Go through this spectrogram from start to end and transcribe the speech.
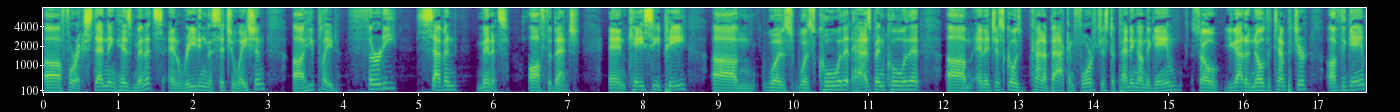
uh, for extending his minutes and reading the situation. Uh, he played 37 minutes off the bench, and KCP um, was was cool with it, has been cool with it, um, and it just goes kind of back and forth, just depending on the game. So you got to know the temperature of the game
